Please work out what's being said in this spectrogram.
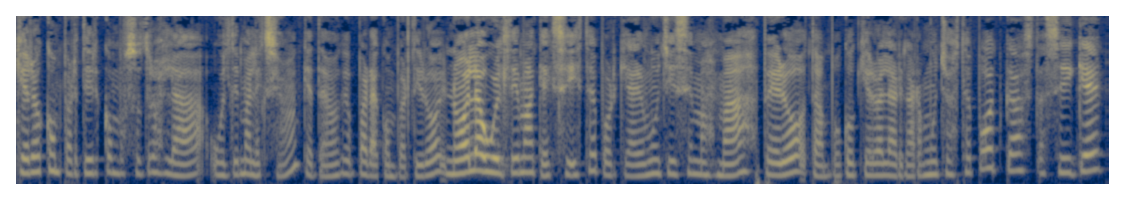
quiero compartir con vosotros la última lección que tengo que para compartir hoy. No la última que existe, porque hay muchísimas más, pero tampoco quiero alargar mucho este podcast. Así que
